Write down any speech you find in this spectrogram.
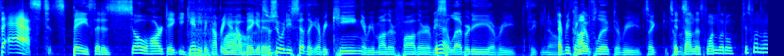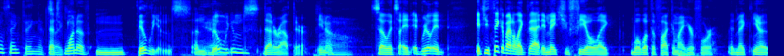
vast space that is so hard to. You can't even comprehend how big it is. Especially what he said, like every king, every mother, father, every Yeah. celebrity, every th- you know Everything that- conflict, every it's like it's on It's this on this one little, just one little thing. thing that's, That's like, one of billions and Yeah. billions that are out there. You know, wow. so it's it, it really it, if you think about it like that, it makes you feel like. Well, what the fuck am I here for? It make you know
